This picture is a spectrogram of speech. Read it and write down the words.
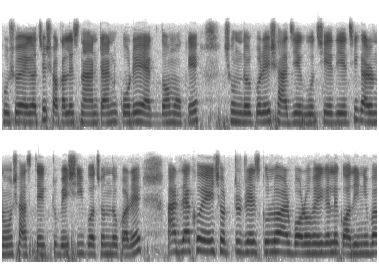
খুশি হয়ে গেছে। সকালে স্নান টান করে একদম ওকে সুন্দর করে সাজিয়ে গুছিয়ে দিয়েছি, কারণ ও সাজতে একটু বেশিই পছন্দ করে। আর দেখো, এই ছোট্ট ড্রেসগুলো আর বড় হয়ে গেলে কদিনই বা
